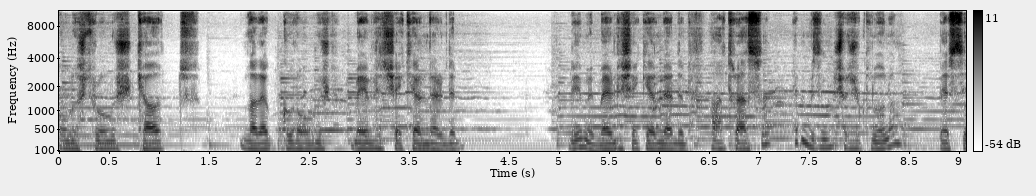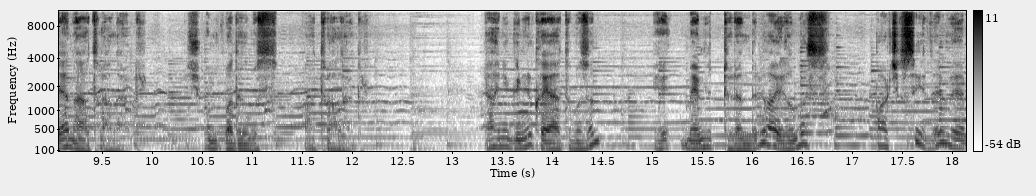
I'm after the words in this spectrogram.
oluşturulmuş kağıtlara kurulmuş mevlid şekerlerinin değil mi? Mevlid şekerlerinin hatırası hepimizin çocukluğunu besleyen hatıralardır. Hiç unutmadığımız hatıralardır. Yani günlük hayatımızın e, mevlüt törenleri ayrılmaz parçasıydı ve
